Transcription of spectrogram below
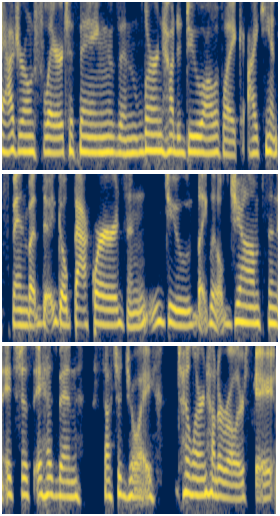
add your own flair to things and learn how to do all of like I can't spin but d- go backwards and do like little jumps and it's just it has been such a joy to learn how to roller skate.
